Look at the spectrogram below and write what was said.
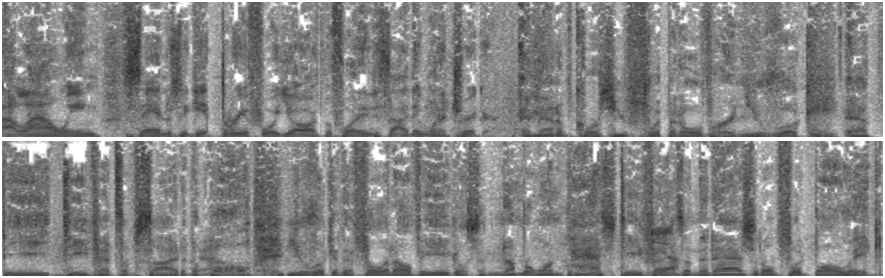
allowing Sanders to get three or four yards before they decide they want to trigger. And then, of course, you flip it over and you look at the defensive side of the ball. You look at the Philadelphia Eagles, the number one pass defense Yeah. in the National Football League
